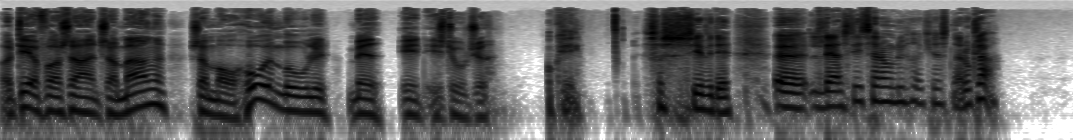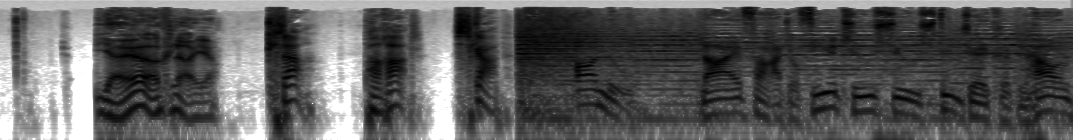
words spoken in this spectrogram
og derfor så har han så mange som overhovedet muligt med ind i studiet. Okay, så siger vi det. Øh, lad os lige tage nogle nyheder, Kirsten. Er du klar? Jeg er klar, ja. Klar, parat, skarp. Og nu, live fra Radio 24 Studio i København.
